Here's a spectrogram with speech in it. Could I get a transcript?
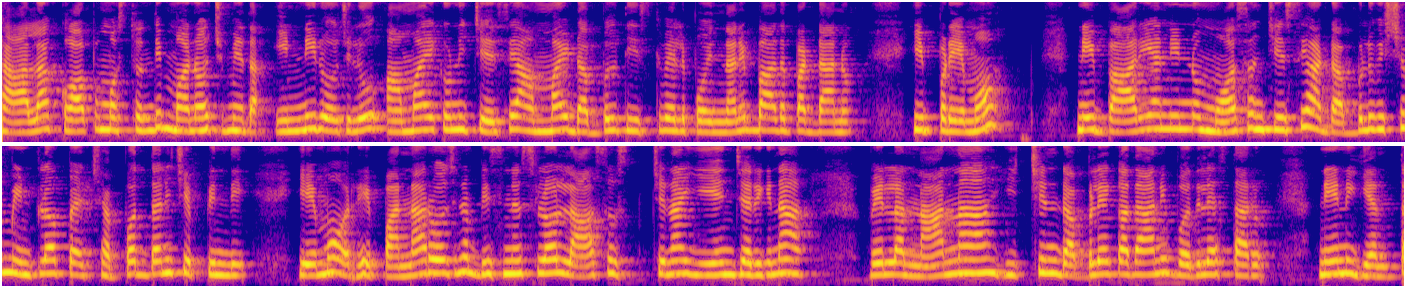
చాలా కోపం వస్తుంది మనోజ్ మీద. ఇన్ని రోజులు అమాయకుని చేసి అమ్మాయి డబ్బులు తీసుకువెళ్ళిపోయిందని బాధపడ్డాను. ఇప్పుడేమో నీ భార్య నిన్ను మోసం చేసి ఆ డబ్బుల విషయం ఇంట్లో చెప్పొద్దని చెప్పింది. ఏమో రేపన్నా రోజున బిజినెస్లో లాస్ వచ్చినా ఏం జరిగినా వీళ్ళ నాన్న ఇచ్చిన డబ్బులే కదా అని వదిలేస్తారు. నేను ఎంత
